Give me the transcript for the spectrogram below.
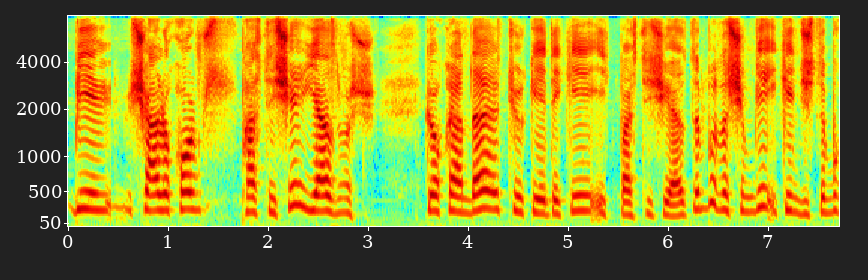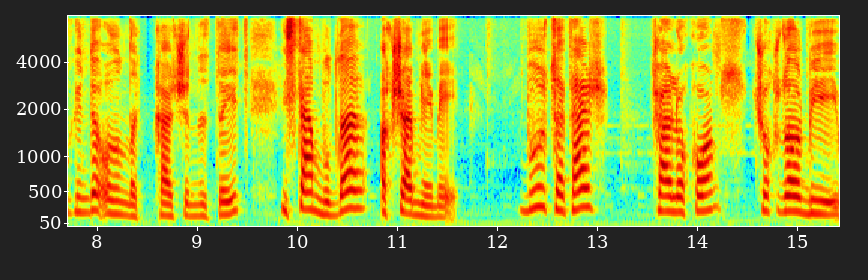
bir Sherlock Holmes pastişi yazmış. Gökhan da Türkiye'deki ilk pastişi yazdı. Bu da şimdi ikincisi. Bugün de onunla karşınızdayız. İstanbul'da akşam yemeği. Bu sefer Sherlock Holmes çok zor bir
